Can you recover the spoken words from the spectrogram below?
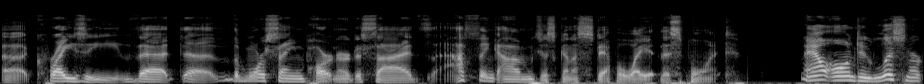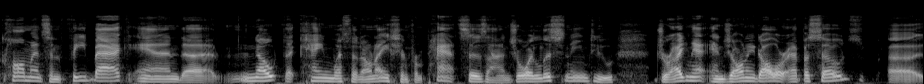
uh, crazy that uh, the more sane partner decides, I think I'm just going to step away at this point. Now, on to listener comments and feedback. And uh, note that came with a donation from Pat says, I enjoy listening to Dragnet and Johnny Dollar episodes. Uh,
